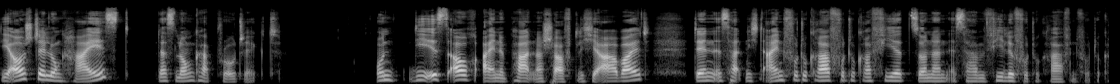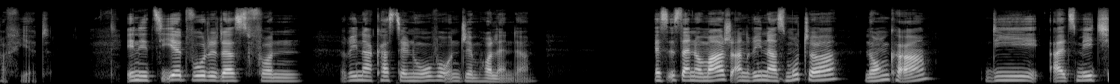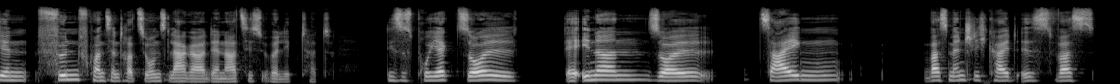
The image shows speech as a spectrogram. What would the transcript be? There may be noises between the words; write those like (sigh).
Die Ausstellung heißt das Lonka Project. Und die ist auch eine partnerschaftliche Arbeit, denn es hat nicht ein Fotograf fotografiert, sondern es haben viele Fotografen fotografiert. Initiiert wurde das von Rina Castelnuovo und Jim Holländer. Es ist ein Hommage an Rinas Mutter, Lonka, die als Mädchen fünf Konzentrationslager der Nazis überlebt hat. Dieses Projekt soll erinnern, soll zeigen, was Menschlichkeit ist, was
